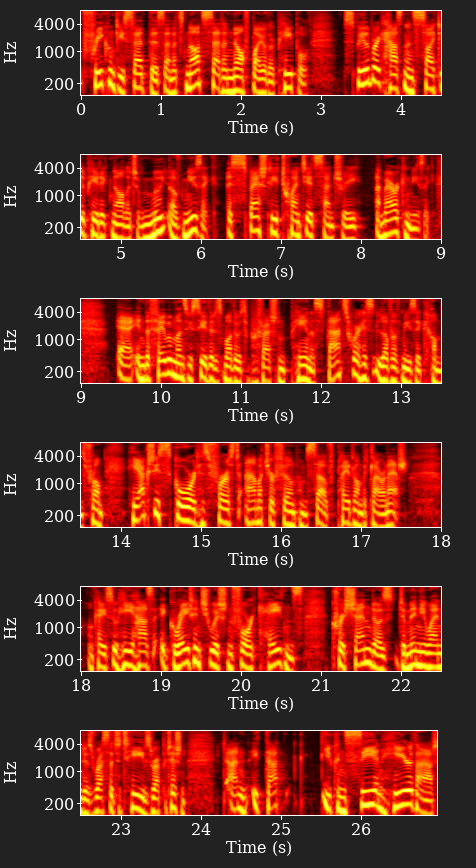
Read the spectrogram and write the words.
frequently said this, and it's not said enough by other people. Spielberg has an encyclopedic knowledge of, mu- of music, especially 20th century American music. Uh, in The Fabelmans, you see that his mother was a professional pianist. That's where his love of music comes from. He actually scored his first amateur film himself, played on the clarinet. Okay, so he has a great intuition for cadence, crescendos, diminuendos, recitatives, repetition. And it, that you can see and hear that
